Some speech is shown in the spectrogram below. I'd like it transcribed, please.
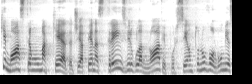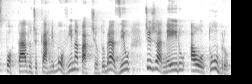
que mostram uma queda de apenas 3,9% no volume exportado de carne bovina a partir do Brasil de janeiro a outubro,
